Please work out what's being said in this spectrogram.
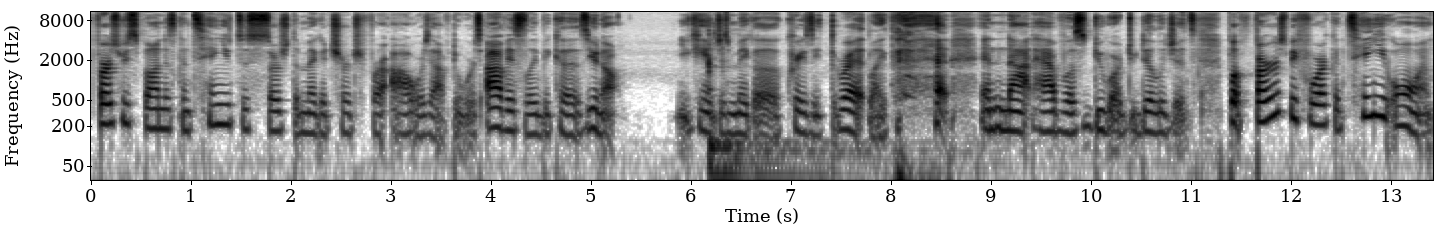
first responders continued to search the mega church for hours afterwards. Obviously, because you know you can't just make a crazy threat like that and not have us do our due diligence. But first, before I continue on,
